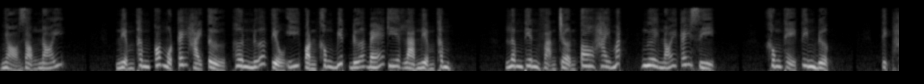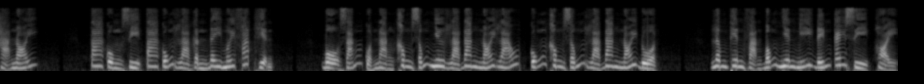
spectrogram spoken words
nhỏ giọng nói. Niệm thâm có một cái hài tử, hơn nữa tiểu ý còn không biết đứa bé kia là niệm thâm. Lâm thiên vạn trợn to hai mắt, ngươi nói cái gì? Không thể tin được. Tịch hạ nói. Ta cùng gì ta cũng là gần đây mới phát hiện. Bộ dáng của nàng không giống như là đang nói láo, cũng không giống là đang nói đùa. Lâm Thiên Vạn bỗng nhiên nghĩ đến cái gì, hỏi.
